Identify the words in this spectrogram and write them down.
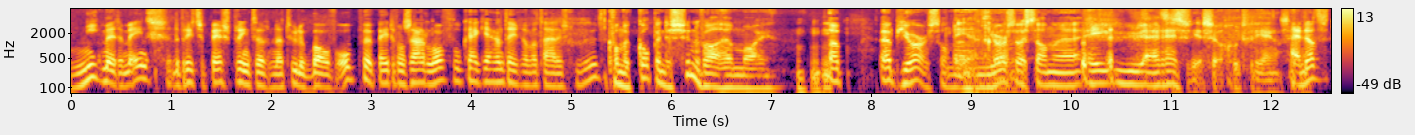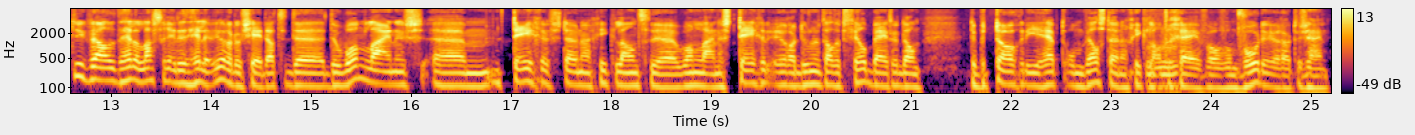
niet met hem eens. De Britse pers springt er natuurlijk bovenop. Peter van Zaderlof, hoe kijk je aan tegen wat daar is gebeurd? Ik vond de kop in de Sun vooral heel mooi. Up, up yours. Ja, yours was dan uh, EURS. Dat is weer zo goed voor die Engelsen. En dat is natuurlijk wel het hele lastige in het hele eurodossier. Dat de, de one-liners um, tegen steun aan Griekenland... de one-liners tegen de euro doen het altijd veel beter dan de betogen die je hebt... om wel steun aan Griekenland mm -hmm. te geven of om voor de euro te zijn.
